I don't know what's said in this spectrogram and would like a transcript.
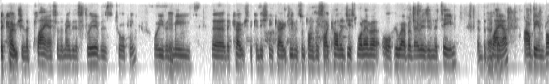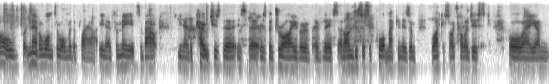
the coach and the player, so that maybe there's three of us talking, or even Mm. me the the coach, the conditioning coach, even sometimes the psychologist, whatever or whoever there is in the team of the Okay. player, I'll be involved, but never one to one with the player. You know, for me, it's about you know the coach is the is the is the driver of, of this, and I'm just a support mechanism, like a psychologist or a um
